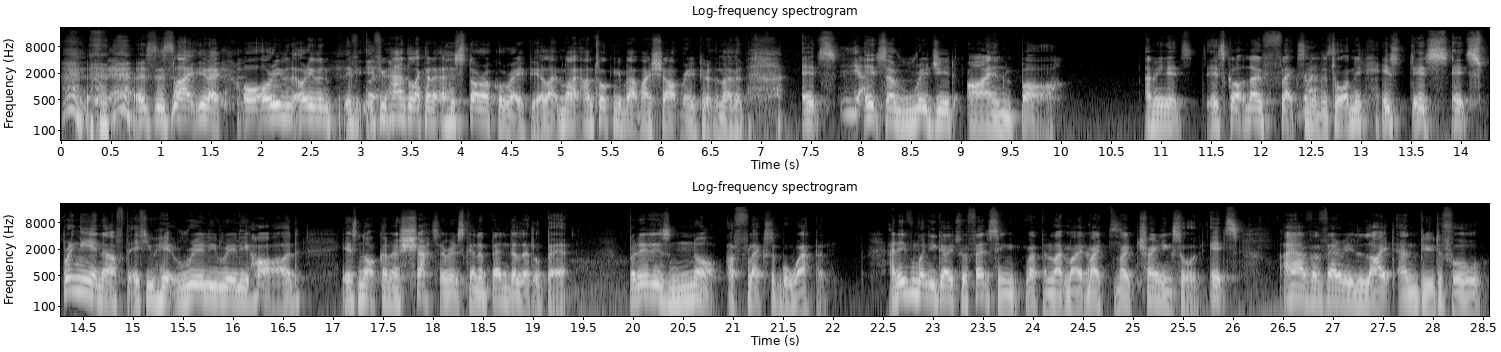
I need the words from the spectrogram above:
it's just like you know, or, or even or even if, if you handle like a, a historical rapier, like my I'm talking about my sharp rapier at the moment. It's Yeah. it's a rigid iron bar. I mean, it's it's got no flexing in it at all. I mean, it's it's it's springy enough that if you hit really really hard, it's not going to shatter. It's going to bend a little bit, but it is not a flexible weapon. And even when you go to a fencing weapon like my, my, my training sword, it's I have a very light and beautiful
